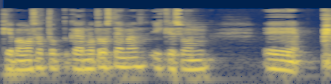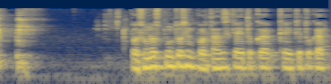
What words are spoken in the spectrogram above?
que vamos a tocar en otros temas y que son eh, pues unos puntos importantes que hay, tocar, que hay que tocar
